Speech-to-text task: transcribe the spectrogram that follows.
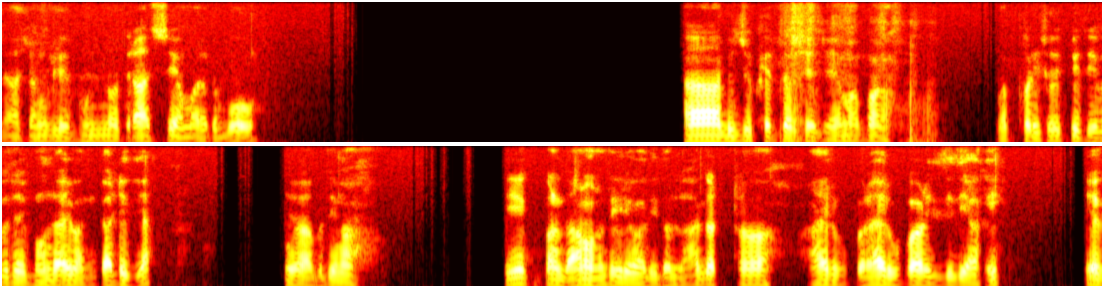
એટલે આ જંગલી ભૂંડનો ત્રાસ છે અમારે તો બહુ. હા, બીજું ખેતર છે જેમાં પણ મગફળી સૂકી હતી બધા ભૂંડ આવ્યા કાઢી ગયા. આ બધીમાં એક પણ દાણો નથી રહેવા દીધો. લાગટ હાયર ઉપર હાયર ઉપાડી દીધી આખી. એક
